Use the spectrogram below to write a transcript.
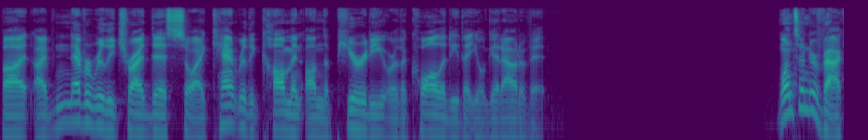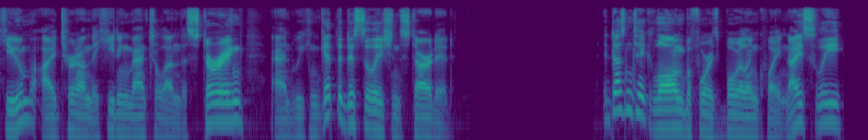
but I've never really tried this, so I can't really comment on the purity or the quality that you'll get out of it. Once under vacuum, I turn on the heating mantle and the stirring, and we can get the distillation started. It doesn't take long before it's boiling quite nicely,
